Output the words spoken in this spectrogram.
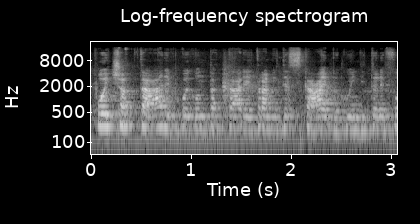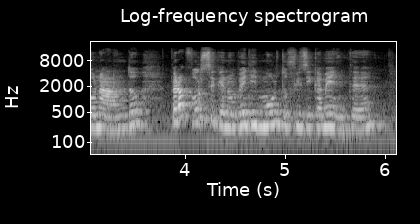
puoi chattare, puoi contattare tramite Skype, quindi telefonando, però forse che non vedi molto fisicamente?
